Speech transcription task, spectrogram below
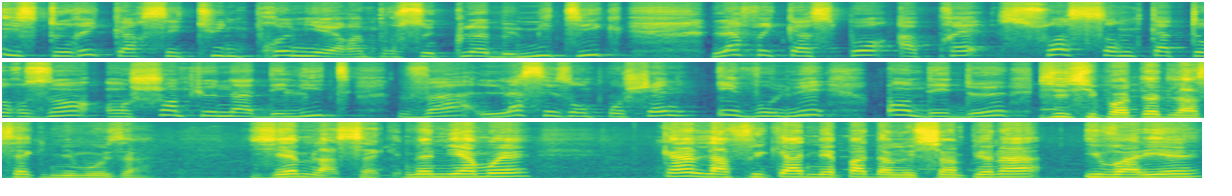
historique car c'est une première hein, pour ce club mythique. L'Africa Sport, après 74 ans en championnat d'élite, va la saison prochaine évoluer en D2. Je suis supporter de la SEC Mimosa. J'aime la SEC. Mais néanmoins, quand l'Africa n'est pas dans le championnat ivoirien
